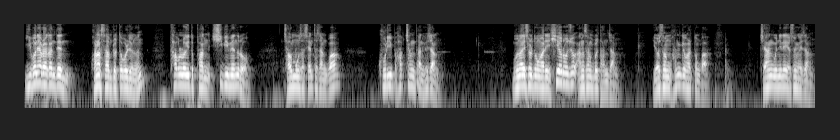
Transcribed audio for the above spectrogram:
이번에 발간된 관악 사람들 W는 타블로이드판 12면으로 자원봉사 센터장과 구립 합창단 회장, 문화예술 동아리 히어로즈 앙상블 단장, 여성 환경활동가, 제한군인의 여성회장,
